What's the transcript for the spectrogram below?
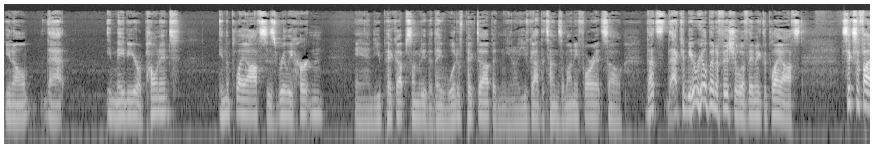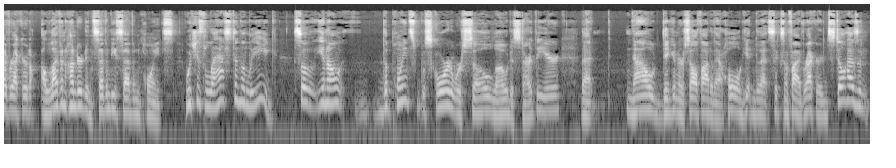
you know, that maybe your opponent in the playoffs is really hurting, and you pick up somebody that they would have picked up, and you know you've got the tons of money for it. So that's that could be real beneficial if they make the playoffs. Six and five record, eleven hundred and seventy-seven points, which is last in the league. So, you know, the points scored were so low to start the year that now digging herself out of that hole, getting to that 6 and 5 record, still hasn't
